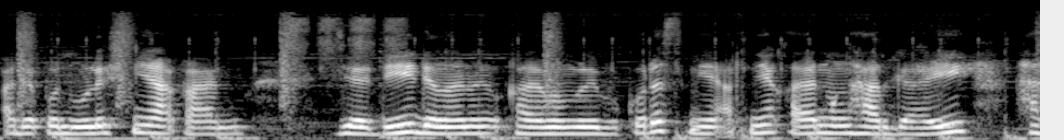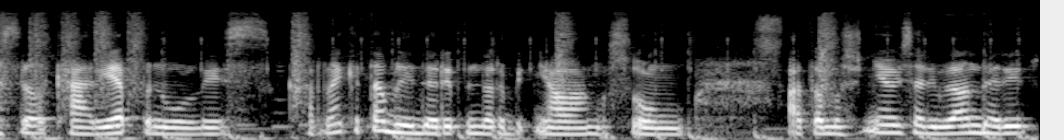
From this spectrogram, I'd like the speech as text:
ada penulisnya kan? Jadi dengan kalian membeli buku resmi artinya kalian menghargai hasil karya penulis. Karena kita beli dari penerbitnya langsung. Atau maksudnya bisa dibilang dari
